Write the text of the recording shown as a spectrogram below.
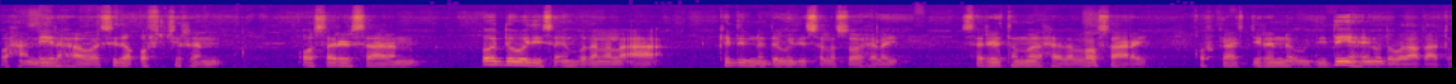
Waxaan dhihi lahaa waa sida qof jiran oo sariir saaran oo dawadiisa in badan la la-aa kadibna dawadiisa la soo helay. Sariirta madaxeeda loo saaray. Qofkaas jiranna uu diidan yahay inuu dawadaa qaato.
